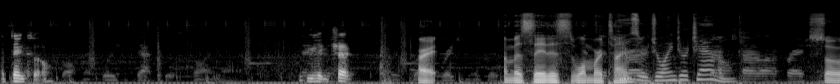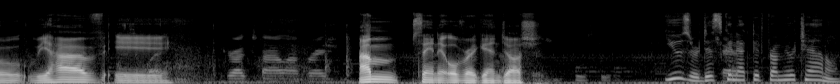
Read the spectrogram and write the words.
I think so. Let me check. All right, I'm gonna say this one more time. User joined your channel. Drug style operation. So we have a. Drug style operation. I'm saying it over again, Josh. User disconnected from your channel.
